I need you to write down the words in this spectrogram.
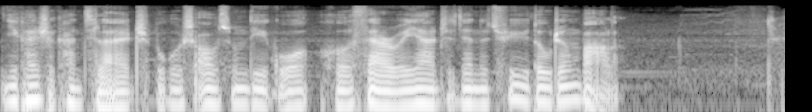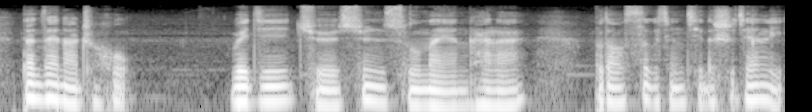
一开始看起来只不过是奥匈帝国和塞尔维亚之间的区域斗争罢了，但在那之后，危机却迅速蔓延开来。不到四个星期的时间里，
